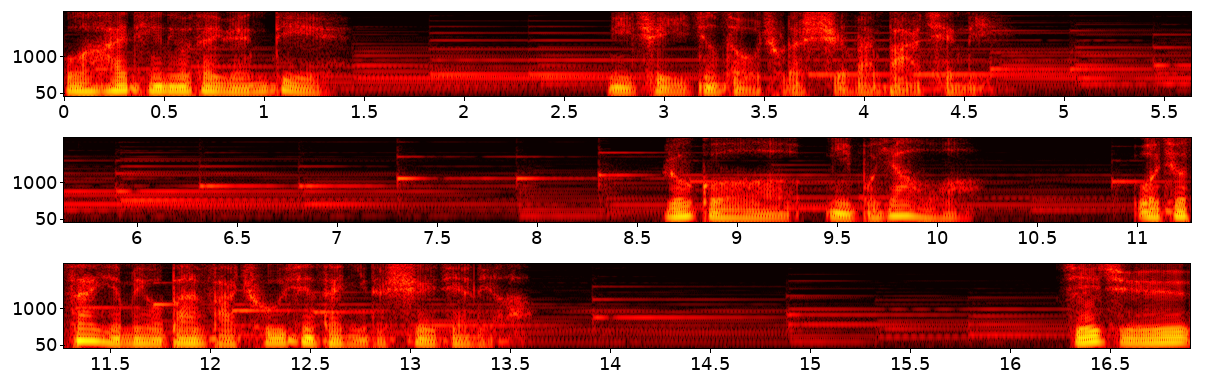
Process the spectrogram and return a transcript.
我还停留在原地，你却已经走出了十万八千里。如果你不要我，我就再也没有办法出现在你的世界里了。结局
